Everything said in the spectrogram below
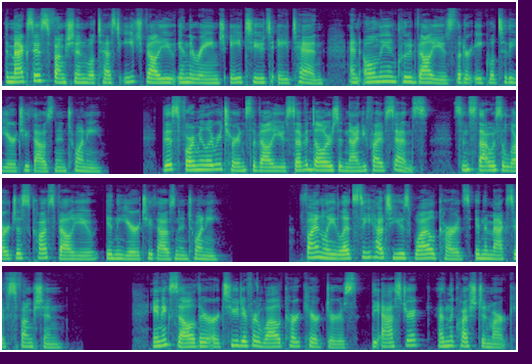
The maxifs function will test each value in the range A2 to A10 and only include values that are equal to the year 2020. This formula returns the value $7.95, since that was the largest cost value in the year 2020. Finally, let's see how to use wildcards in the maxifs function. In Excel, there are two different wildcard characters, the asterisk and the question mark.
